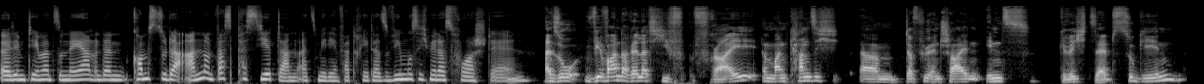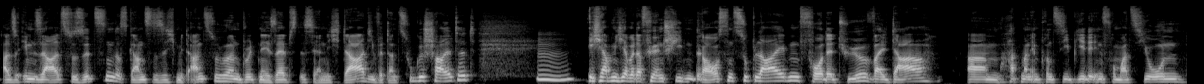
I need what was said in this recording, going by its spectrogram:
äh, dem Thema zu nähern. Und dann kommst du da an und was passiert dann als Medienvertreter? Also wie muss ich mir das vorstellen? Also wir waren da relativ frei. Man kann sich ähm, dafür entscheiden, ins Gericht selbst zu gehen, also im Saal zu sitzen, das Ganze sich mit anzuhören. Britney selbst ist ja nicht da, die wird dann zugeschaltet. Mhm. Ich habe mich aber dafür entschieden, draußen zu bleiben, vor der Tür, weil da ähm, hat man im Prinzip jede Information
